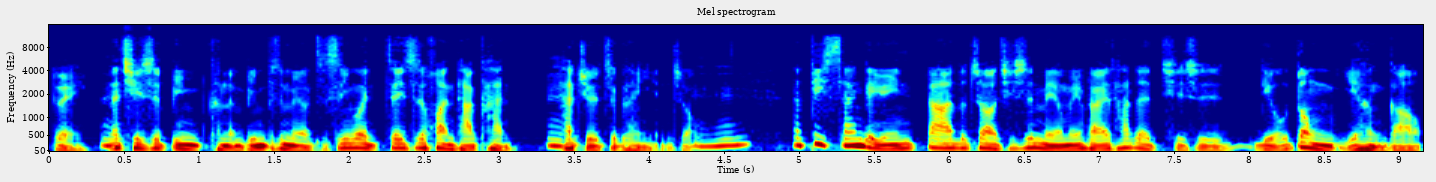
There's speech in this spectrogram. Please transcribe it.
对，那其实并可能并不是没有，只是因为这一次换他看，他觉得这个很严重。嗯，那第三个原因大家都知道，其实美容美发它的其实流动也很高。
